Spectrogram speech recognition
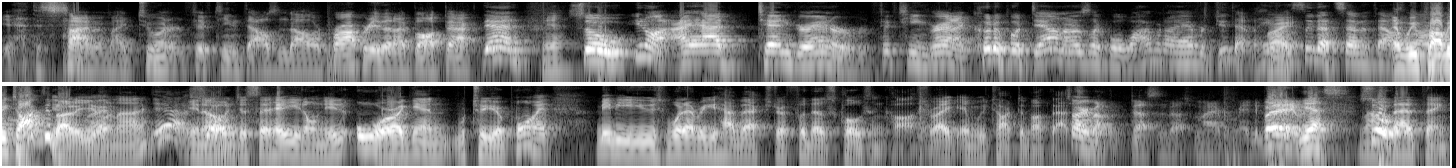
yeah, this time at my two hundred fifteen thousand dollar property that I bought back then. Yeah. So you know, I had ten grand or fifteen grand I could have put down. I was like, well, why would I ever do that? Hey, Right. let's leave that seven thousand. And we probably talked about it, you and I. Yeah. You so, know, and just said, hey, you don't need it. Or again, to your point, maybe you use whatever you have extra for those closing costs, right? And we talked about that. sorry about the best investment I ever made. But anyway. Yes, not so a bad thing.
